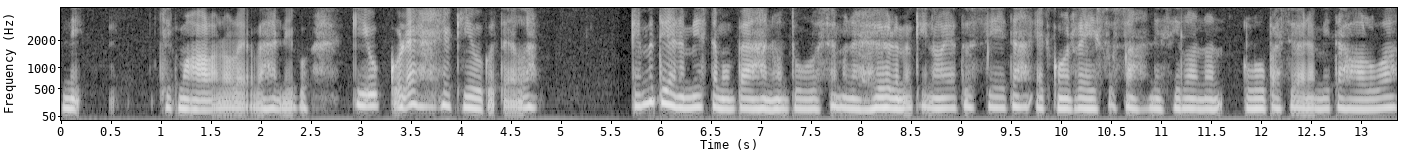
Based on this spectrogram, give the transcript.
niin sit mä alan olla jo vähän niinku kiukkunen ja kiukutella. En mä tiedä, mistä mun päähän on tullut semmoinen hölmökin ajatus siitä, että kun on reissussa, niin silloin on lupa syödä mitä haluaa.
